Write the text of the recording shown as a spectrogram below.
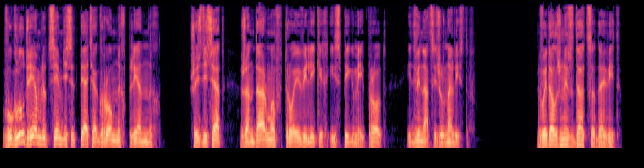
В углу дремлют 75 огромных пленных, 60 жандармов, трое великих из пигмей прод и 12 журналистов. «Вы должны сдаться, Давид».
